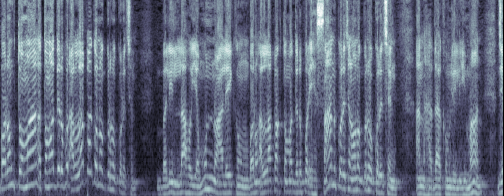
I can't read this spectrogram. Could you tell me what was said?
বরং তোমা, তোমাদের উপর আল্লাহ পাক অনুগ্রহ করেছেন। বলিল্লাহ ইয়ামুন্নু আলাইকুম, বরং আল্লাহ পাক তোমাদের উপর এহসান করেছেন, অনুগ্রহ করেছেন। আন হাদাকুম লিল ইমান যে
